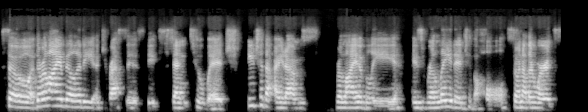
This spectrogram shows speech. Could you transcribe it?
So, the reliability addresses the extent to which each of the items reliably is related to the whole. So, in other words,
